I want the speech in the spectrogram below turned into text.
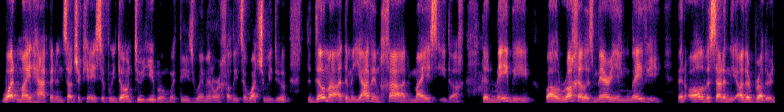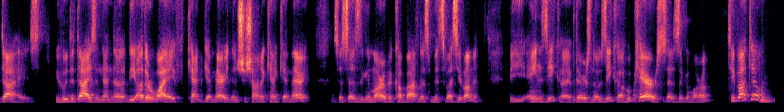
What might happen in such a case if we don't do yibum with these women or chalitza? What should we do? The dilma adam yavim chad ma'is idach. That maybe while Rachel is marrying Levi, then all of a sudden the other brother dies. Yehuda dies, and then the, the other wife can't get married. Then Shoshana can't get married. So says the Gemara, "V'kabadlas mitzvahs yivamin." The ain zika. If there is no zika, who cares? Says the Gemara. Tibatel.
